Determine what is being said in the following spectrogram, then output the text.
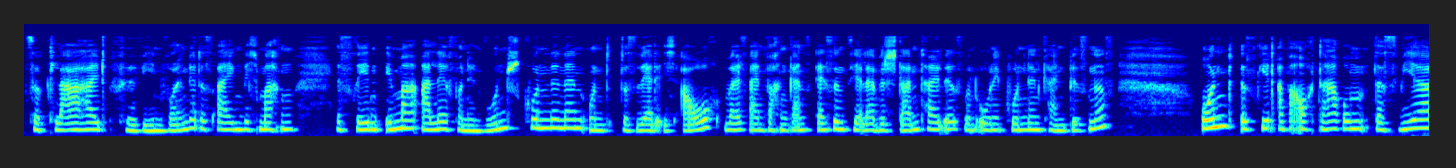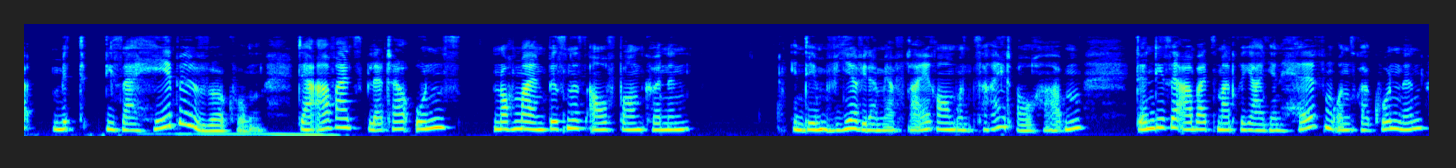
zur Klarheit, für wen wollen wir das eigentlich machen. Es reden immer alle von den Wunschkundinnen und das werde ich auch, weil es einfach ein ganz essentieller Bestandteil ist und ohne Kundin kein Business. Und es geht aber auch darum, dass wir mit dieser Hebelwirkung der Arbeitsblätter uns nochmal ein Business aufbauen können, in dem wir wieder mehr Freiraum und Zeit auch haben. Denn diese Arbeitsmaterialien helfen unserer Kunden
